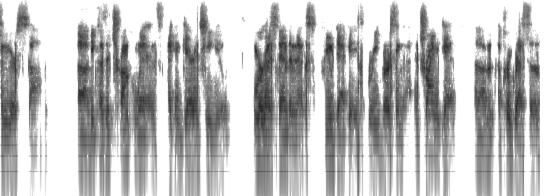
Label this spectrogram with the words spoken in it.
to your stop. Uh, because if Trump wins, I can guarantee you we're going to spend the next few decades reversing that and trying to get um, a progressive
